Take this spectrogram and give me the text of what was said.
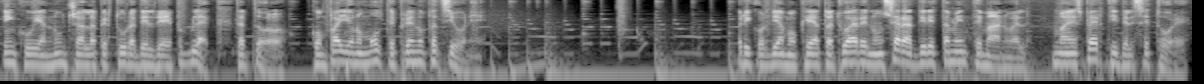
in cui annuncia l'apertura del Deep Black Tattoo, compaiono molte prenotazioni. Ricordiamo che a tatuare non sarà direttamente Manuel, ma esperti del settore.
